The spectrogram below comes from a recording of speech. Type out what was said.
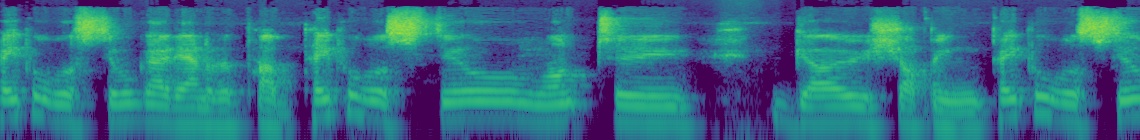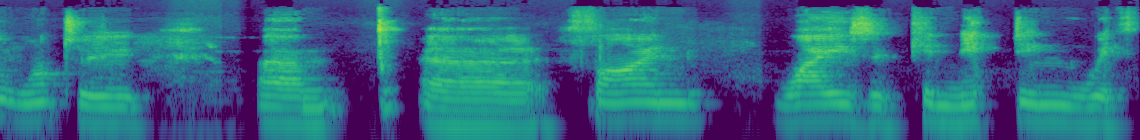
people will still go down to the pub. People will still want to go shopping. People will still want to um, uh, find ways of connecting with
